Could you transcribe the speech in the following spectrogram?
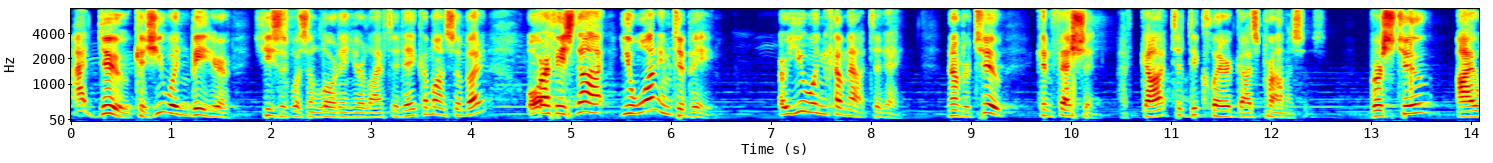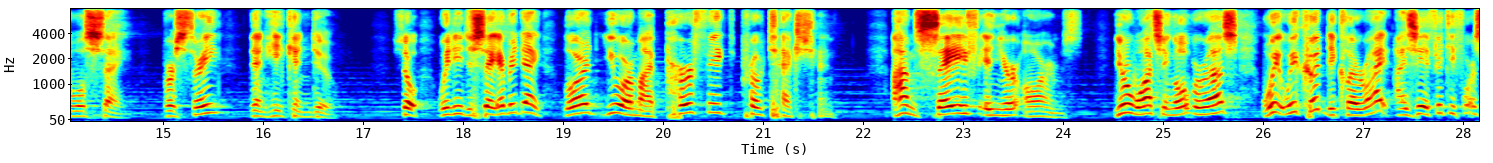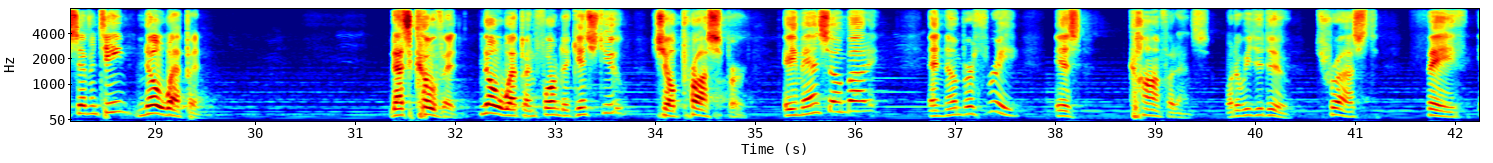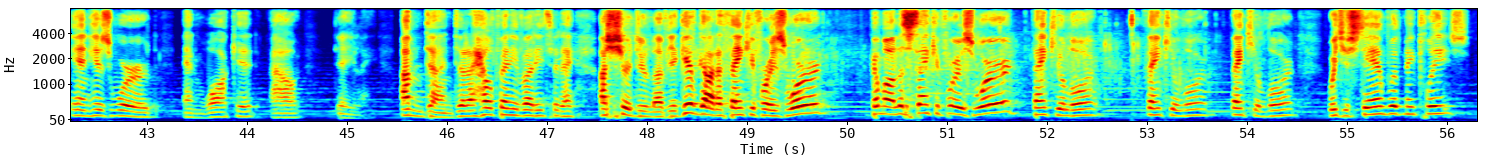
I do, because you wouldn't be here if Jesus wasn't Lord in your life today. Come on, somebody. Or if He's not, you want Him to be, or you wouldn't come out today. Number two, confession. I've got to declare God's promises. Verse 2, I will say. Verse 3, then he can do. So we need to say every day, Lord, you are my perfect protection. I'm safe in your arms. You're watching over us. We, we could declare, right? Isaiah 54 17, no weapon. That's COVID. No weapon formed against you shall prosper. Amen, somebody? And number three is confidence. What are we to do? Trust, faith in His Word, and walk it out daily. I'm done. Did I help anybody today? I sure do love you. Give God a thank you for His Word. Come on, let's thank you for His Word. Thank you, Lord. Thank you, Lord. Thank you, Lord. Would you stand with me, please?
